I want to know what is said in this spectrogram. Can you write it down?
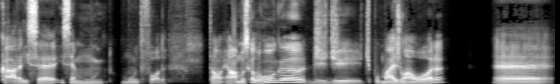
cara, isso é, isso é muito, muito foda. Então, é uma música longa, de, de tipo, mais de uma hora, é,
